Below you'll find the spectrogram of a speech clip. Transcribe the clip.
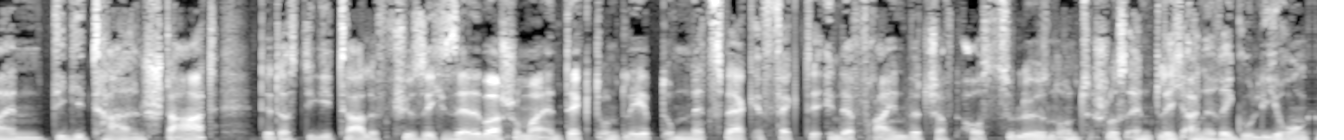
einen digitalen Staat, der das Digitale für sich selber schon mal entdeckt und lebt, um Netzwerkeffekte in der freien Wirtschaft auszulösen und schlussendlich eine Regulierung,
